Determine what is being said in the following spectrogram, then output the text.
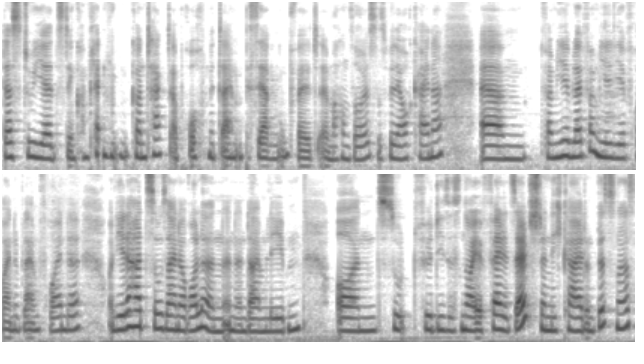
dass du jetzt den kompletten Kontaktabbruch mit deinem bisherigen Umfeld äh, machen sollst. Das will ja auch keiner. Ähm, Familie bleibt Familie, Freunde bleiben Freunde. Und jeder hat so seine Rolle in, in deinem Leben. Und so für dieses neue Feld Selbstständigkeit und Business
